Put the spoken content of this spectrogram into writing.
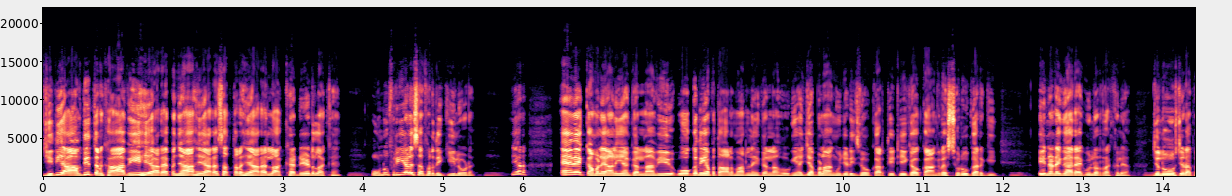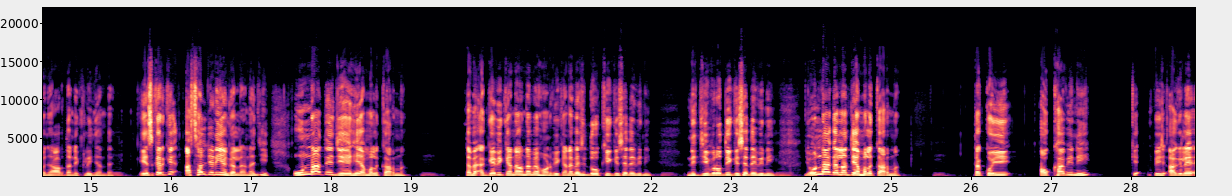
ਜਿਹਦੀ ਆਪਦੀ ਤਨਖਾਹ 20000 ਹੈ 50000 ਹੈ 70000 ਹੈ ਲੱਖ ਹੈ 1.5 ਲੱਖ ਹੈ ਉਹਨੂੰ ਫ੍ਰੀ ਵਾਲੇ ਸਫ਼ਰ ਦੀ ਕੀ ਲੋੜ ਹੈ? ਯਾਰ ਐਵੇਂ ਕਮਲੇ ਵਾਲੀਆਂ ਗੱਲਾਂ ਵੀ ਉਹਦੀਆਂ ਪਤਾਲ ਮਾਰਨ ਵਾਲੀਆਂ ਗੱਲਾਂ ਹੋ ਗਈਆਂ। ਜੱਬਲਾਂ ਵਾਂਗੂ ਜਿਹੜੀ ਸੋ ਕਰਤੀ ਠੀਕ ਹੈ ਉਹ ਕਾਂਗਰਸ ਸ਼ੁਰੂ ਕਰ ਗਈ। ਇਹਨਾਂ ਨੇ ਗਾ ਰੈਗੂਲਰ ਰੱਖ ਲਿਆ। ਜਲੂਸ ਜਿਹੜਾ ਪੰਜਾਬ ਦਾ ਨਿਕਲੀ ਜਾਂਦਾ। ਇਸ ਕਰਕੇ ਅਸਲ ਜਿਹੜੀਆਂ ਗੱਲਾਂ ਨਾ ਜੀ ਉਹਨਾਂ ਤੇ ਜੇ ਇਹ ਅਮਲ ਕਰਨ ਤਾਂ ਮੈਂ ਅੱਗੇ ਵੀ ਕਹਿੰਦਾ ਹੁੰਦਾ, ਮੈਂ ਹੁਣ ਵੀ ਕਹਿੰਦਾ ਵੀ ਅਸੀਂ ਦੋਖੀ ਕਿਸੇ ਦੇ ਵੀ ਨਹੀਂ, ਨਿੱਜੀ ਵਿਰੋਧੀ ਕਿਸੇ ਦੇ ਵੀ ਨਹੀਂ। ਜੇ ਉਹਨਾਂ ਗੱਲਾਂ ਤੇ ਅਮਲ ਕਰਨ, ਤਾਂ ਕੋਈ ਔਖਾ ਵੀ ਨਹੀਂ ਕਿ ਪਿ- ਅਗਲੇ,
